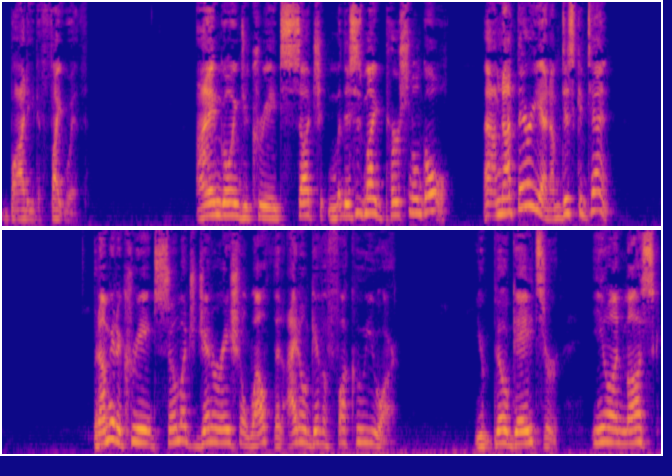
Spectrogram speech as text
body to fight with. I am going to create such, this is my personal goal. I'm not there yet. I'm discontent. But I'm going to create so much generational wealth that I don't give a fuck who you are. You're Bill Gates or Elon Musk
